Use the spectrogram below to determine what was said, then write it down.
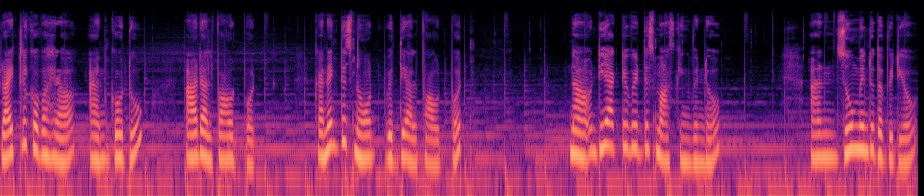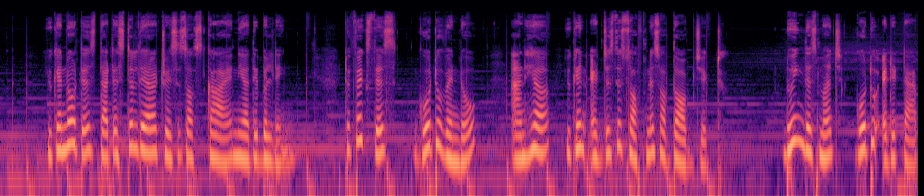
right click over here and go to add alpha output. Connect this node with the alpha output. Now deactivate this masking window and zoom into the video. You can notice that still there are traces of sky near the building. To fix this, go to window and here you can adjust the softness of the object. Doing this much, go to edit tab.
